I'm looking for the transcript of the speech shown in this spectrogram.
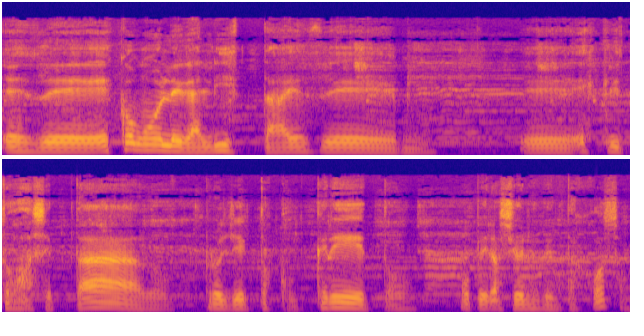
Es, de, es como legalista, es de eh, escritos aceptados, proyectos concretos, operaciones ventajosas.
